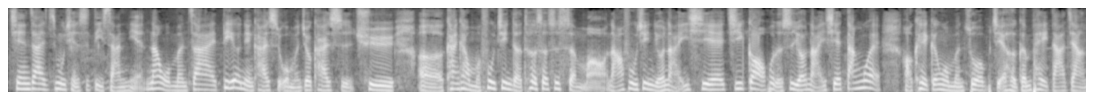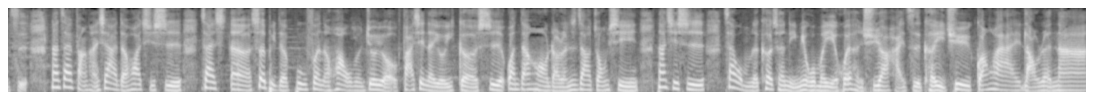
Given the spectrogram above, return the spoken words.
现在目前是第三年。那我们在第二年开始，我们就开始去呃看看我们附近的特色是什么，然后附近有哪一些机构或者是有哪一些单位，好可以跟我们做结合跟配搭这样子。那在访谈下来的话，其实，在呃社平的部分的话，我们就有发现的有一个是万丹红老人日照中心。那其实，在我们的课程里面，我们也会很需要孩子可以。去关怀老人呐，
